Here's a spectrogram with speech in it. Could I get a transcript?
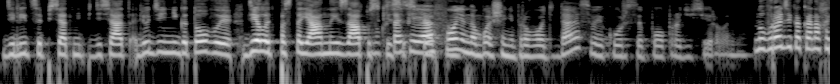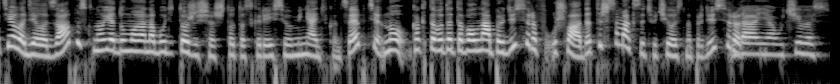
делиться 50 на 50, люди не готовы делать постоянные запуски. Ну, кстати, и Афонина больше не проводит, да, свои курсы по продюсированию? Ну, вроде как она хотела делать запуск, но я думаю, она будет тоже тоже сейчас что-то, скорее всего, менять в концепте. Но как-то вот эта волна продюсеров ушла. Да, ты же сама, кстати, училась на продюсера. Да, я училась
